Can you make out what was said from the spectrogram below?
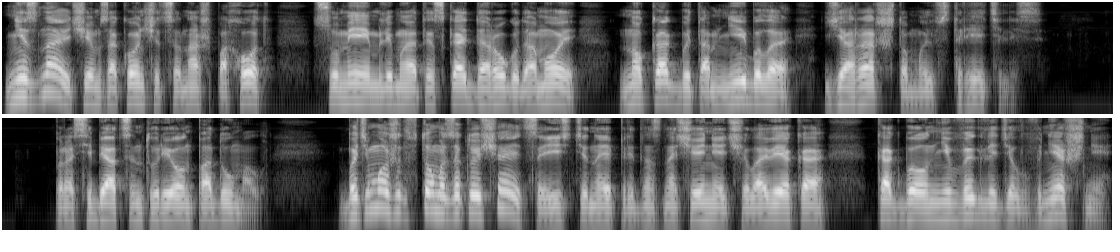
Не знаю, чем закончится наш поход, сумеем ли мы отыскать дорогу домой, но как бы там ни было, я рад, что мы встретились. Про себя Центурион подумал. Быть может, в том и заключается истинное предназначение человека, как бы он ни выглядел внешне,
